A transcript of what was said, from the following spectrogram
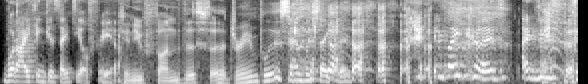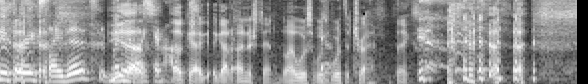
what i think is ideal for you. Can you fund this uh, dream please? I wish i could. If i could i'd be super excited but yes. no i cannot. Okay i gotta understand. Well, it was, was yeah. worth a try. Thanks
